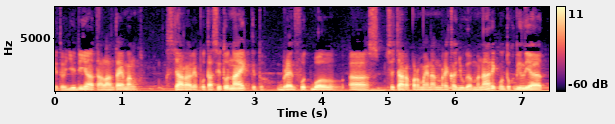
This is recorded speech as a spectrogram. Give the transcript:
itu jadinya Atalanta emang secara reputasi itu naik gitu. Brand football uh, secara permainan mereka juga menarik untuk dilihat.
